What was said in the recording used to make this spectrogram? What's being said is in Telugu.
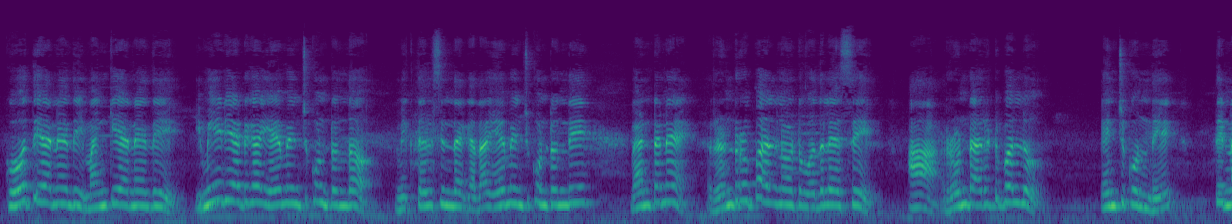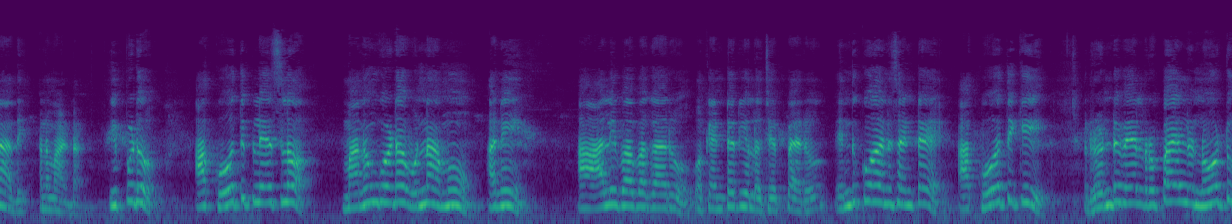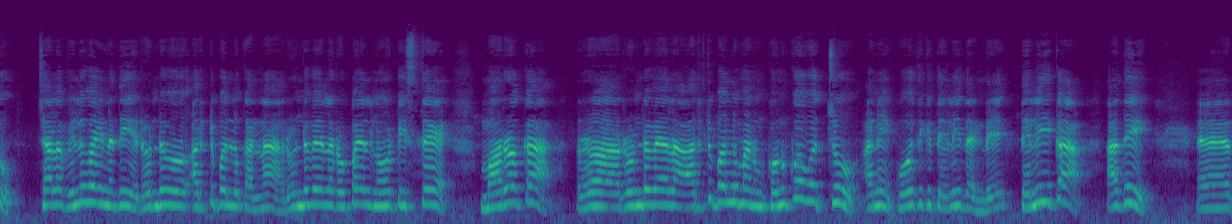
కోతి అనేది మంకీ అనేది ఇమీడియట్గా ఏం ఎంచుకుంటుందో మీకు తెలిసిందే కదా ఏం ఎంచుకుంటుంది? వెంటనే రెండు రూపాయల నోటు వదిలేసి ఆ రెండు అరటిపళ్ళు ఎంచుకుంది తిన్నది అన్నమాట. ఇప్పుడు ఆ కోతి ప్లేస్లో మనం కూడా ఉన్నాము అని ఆ అలీబాబా గారు ఒక ఇంటర్వ్యూలో చెప్పారు. ఎందుకు అనేసి అంటే ఆ కోతికి రెండు వేల రూపాయల నోటు చాలా విలువైనది. రెండు అరటిపళ్ళు కన్నా రెండు వేల రూపాయల నోటు ఇస్తే మరొక రెండు వేల అరటిపళ్ళు మనం కొనుక్కోవచ్చు అని కోతికి తెలియదండి తెలియక అది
